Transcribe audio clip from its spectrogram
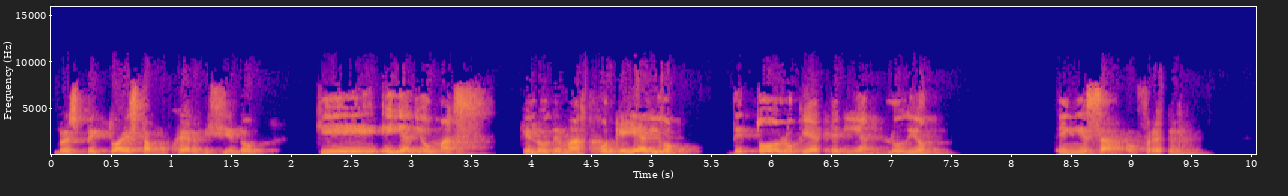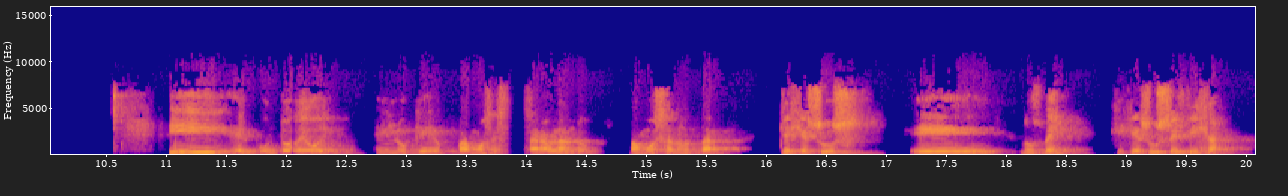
respecto a esta mujer diciendo que ella dio más que los demás porque ella dio de todo lo que ella tenía, lo dio en esa ofrenda. Y el punto de hoy, en lo que vamos a estar hablando, vamos a notar que Jesús eh, nos ve, que Jesús se fija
